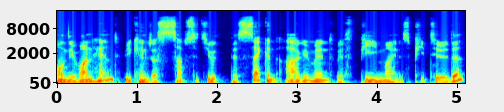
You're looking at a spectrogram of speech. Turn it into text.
On the one hand, we can just substitute the second argument with p minus p tilde,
